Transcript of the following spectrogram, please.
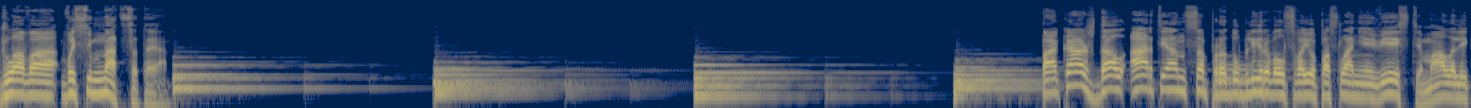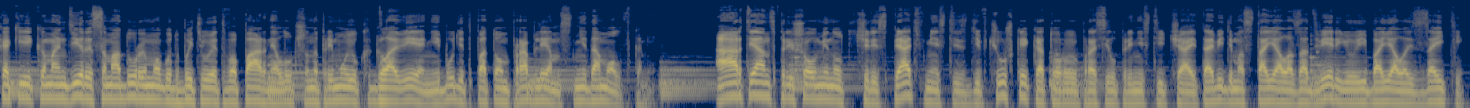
Глава 18 Пока ждал Артианса, продублировал свое послание вести. Мало ли, какие командиры-самодуры могут быть у этого парня. Лучше напрямую к главе, не будет потом проблем с недомолвками. Артианс пришел минут через пять вместе с девчушкой, которую просил принести чай. Та, видимо, стояла за дверью и боялась зайти.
